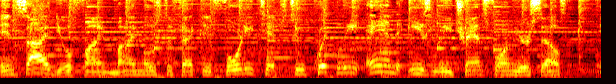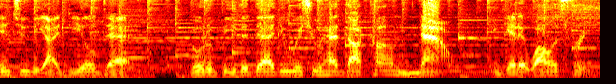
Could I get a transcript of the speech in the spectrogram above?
Inside, you'll find my most effective 40 tips to quickly and easily transform yourself into the ideal dad. Go to BeTheDadYouWishYouHad.com now and get it while it's free.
